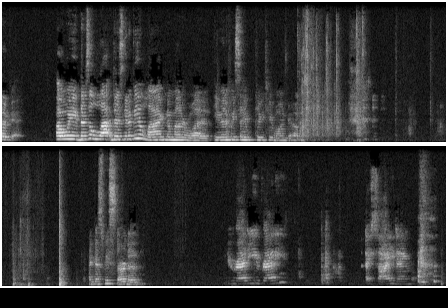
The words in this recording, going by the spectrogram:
Okay. Oh wait, there's a lag. There's gonna be a lag no matter what, even if we say three, two, one, go. I guess we started. You ready? You ready? Exciting.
